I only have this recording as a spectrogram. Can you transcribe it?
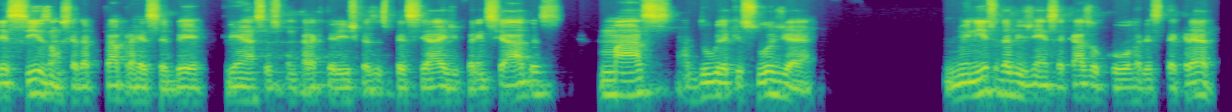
precisam se adaptar para receber crianças com características especiais diferenciadas, mas a dúvida que surge é: no início da vigência, caso ocorra desse decreto,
